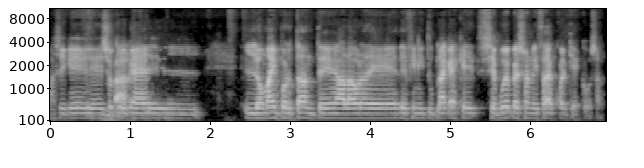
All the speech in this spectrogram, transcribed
Así que eso creo que es lo más importante a la hora de definir tu placa, es que se puede personalizar cualquier cosa.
